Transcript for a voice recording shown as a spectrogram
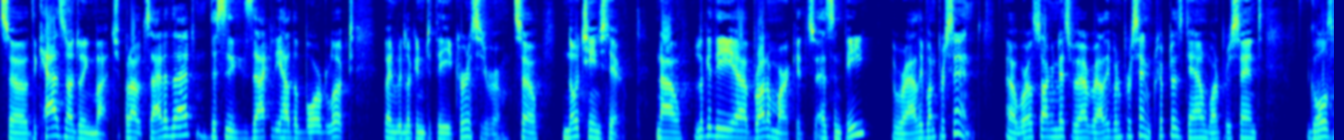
So the CAD's not doing much. But outside of that, this is exactly how the board looked when we look into the currency room. So no change there. Now look at the uh, broader markets. So S&P rally 1%. Uh, World Stock Index rally 1%. Crypto's down 1%. Gold's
